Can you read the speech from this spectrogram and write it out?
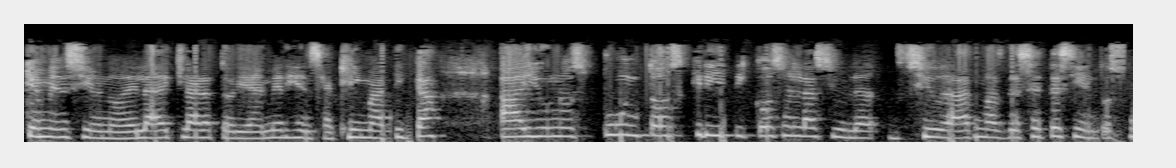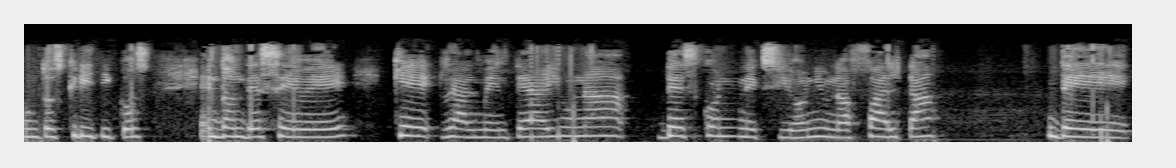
que mencionó de la declaratoria de emergencia climática. Hay unos puntos críticos en la ciudad, más de 700 puntos críticos, en donde se ve que realmente hay una desconexión y una falta de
